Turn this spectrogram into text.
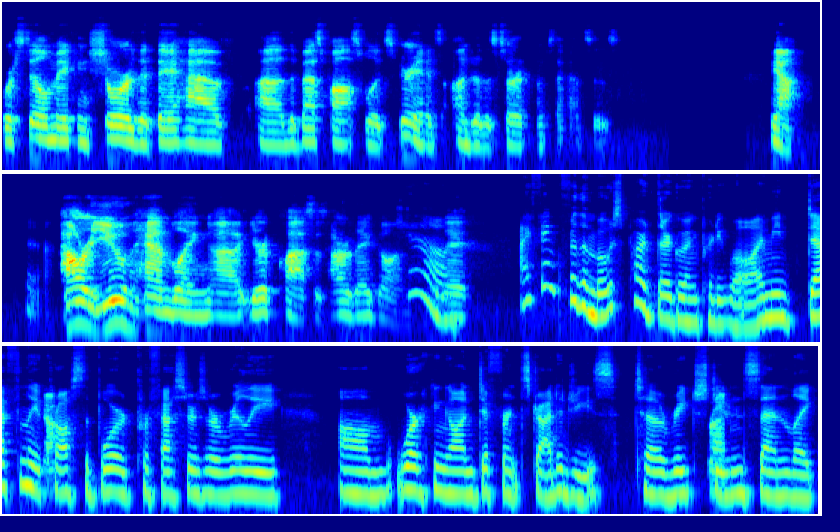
we're still making sure that they have uh, the best possible experience under the circumstances. Yeah. Yeah. How are you handling uh, your classes? How are they going? Yeah. They... I think for the most part, they're going pretty well. I mean, definitely across yeah. the board, professors are really um, working on different strategies to reach students right. and like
